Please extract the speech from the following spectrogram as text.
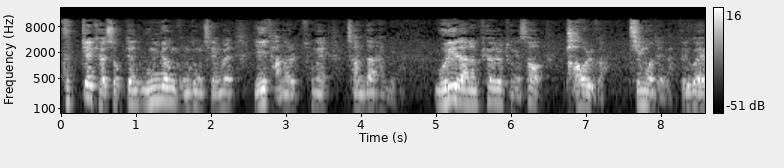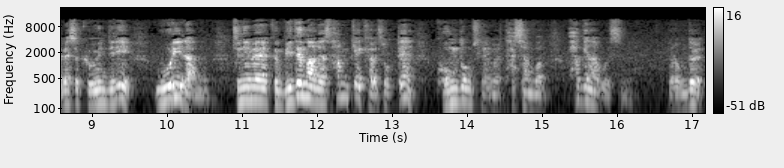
굳게 결속된 운명 공동체임을 이 단어를 통해 전달합니다. 우리라는 표현을 통해서 바울과 디모데가 그리고 에베소 교인들이 우리라는 주님의 그 믿음 안에서 함께 결속된 공동체임을 다시 한번 확인하고 있습니다. 여러분들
